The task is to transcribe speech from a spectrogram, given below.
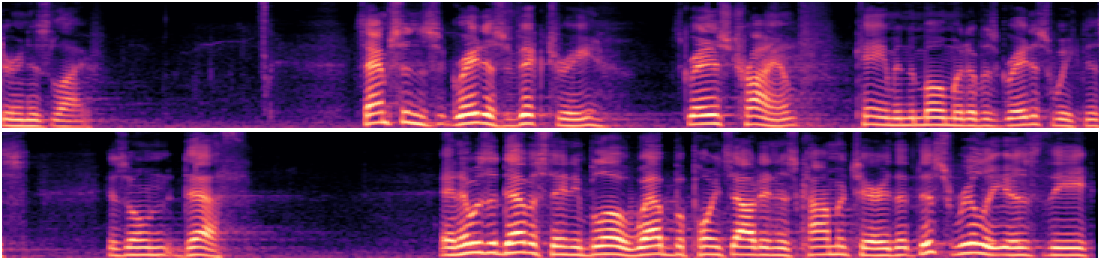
during his life. Samson's greatest victory, his greatest triumph, came in the moment of his greatest weakness, his own death. And it was a devastating blow. Webb points out in his commentary that this really is the,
